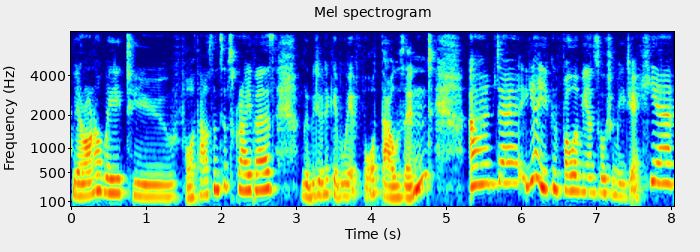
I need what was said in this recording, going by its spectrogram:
We are on our way to 4,000 subscribers. I'm going to be doing a giveaway at 4,000. And uh, yeah, you can follow me on social media here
